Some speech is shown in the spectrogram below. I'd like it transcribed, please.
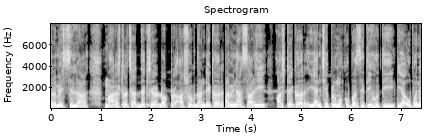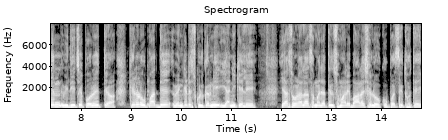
रमेश चिल्लाळ महाराष्ट्राचे अध्यक्ष डॉक्टर अशोक दांडेकर अविनाश साळी आष्टेकर यांची प्रमुख उपस्थिती होती. या उपनयन विधीचे पौरोहित्य किरण उपाध्ये व्यंकटेश कुलकर्णी यांनी केले. या सोहळ्याला समाजातील सुमारे बाराशे लोक उपस्थित होते.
